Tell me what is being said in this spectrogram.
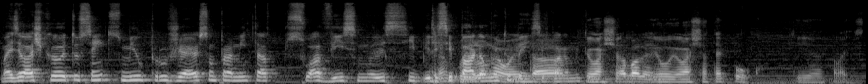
Mas eu acho que 800 mil pro Gerson, pra mim, tá suavíssimo. Ele se, ele se paga não, muito bem, tá- se paga muito Eu bem. acho, Tá valendo. eu, eu acho até pouco. Queria falar isso.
